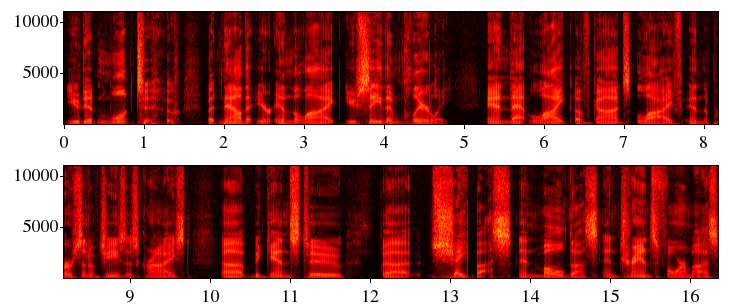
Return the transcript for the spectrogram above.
You didn't want to, but now that you're in the light, you see them clearly. And that light of God's life in the person of Jesus Christ uh, begins to uh, shape us and mold us and transform us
